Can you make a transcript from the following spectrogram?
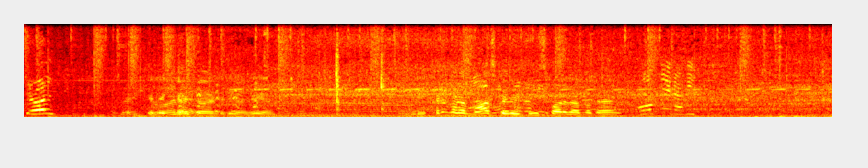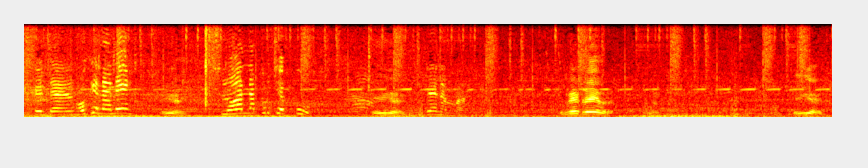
లెట్స్ రోల్ వెహికల్ ఎక్కటువంటిది అది ఇక్కడ కూడా మాస్క్ అది తీసుకోవాలి అమ్మక ఓకే రవి ఓకే నానే. ఇదిగోండి స్లో అన్నప్పుడు చెప్పు. ఇదేనమ్మా. ఇవే డ్రైవర్. ఇదిగోండి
